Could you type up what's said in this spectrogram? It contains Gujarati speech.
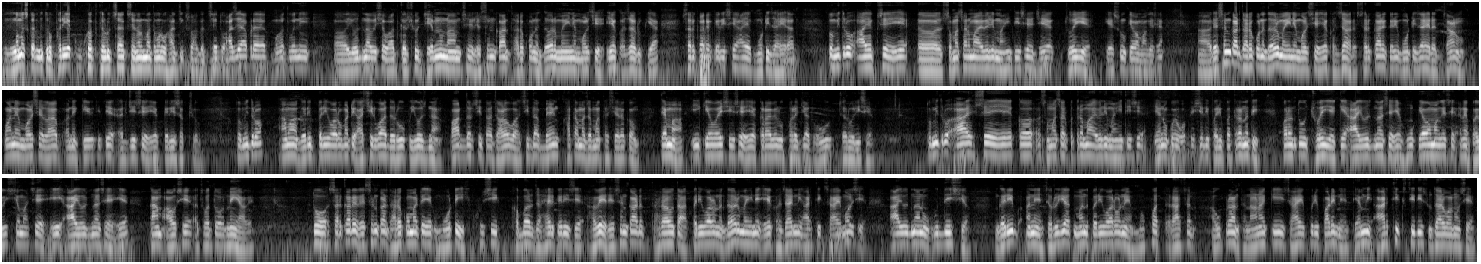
નમસ્કાર મિત્રો, ફરી એક વખત ખેડૂત સહાયક ચેનલમાં તમારું હાર્દિક સ્વાગત છે. તો આજે આપણે મહત્ત્વની યોજના વિશે વાત કરીશું. જેમનું નામ છે રેશન કાર્ડ ધારકોને દર મહિને મળશે એક હજાર રૂપિયા. સરકારે કરી છે આ એક મોટી જાહેરાત. તો મિત્રો, આ એક છે એ સમાચારમાં આવેલી માહિતી છે જે જોઈએ કે શું કહેવા માગે છે. રેશન કાર્ડ ધારકોને દર મહિને મળશે એક હજાર. સરકારે કરી મોટી જાહેરાત. જાણો કોને મળશે લાભ અને કેવી રીતે અરજી છે એ કરી શકશો. તો મિત્રો આમાં ગરીબ પરિવારો માટે આશીર્વાદ રૂપ યોજના, પારદર્શિતા જાળવવા, સીધા બેંક ખાતામાં જમા થશે રકમ. તેમાં ઈ કેવાયસી છે, એ કરાવેલું ફરજિયાત હોવું જરૂરી છે. તો મિત્રો, આ છે એક સમાચાર પત્રમાં આવેલી માહિતી છે. એનો કોઈ ઓફિશિયલી પરિપત્ર નથી. પરંતુ જોઈએ કે આ યોજના છે એ શું કહેવા માંગે છે અને ભવિષ્યમાં છે એ આ યોજના છે એ કામ આવશે અથવા તો નહીં આવે. તો સરકારે રેશન કાર્ડ ધારકો માટે એક મોટી ખુશી ખબર જાહેર કરી છે. હવે રેશન કાર્ડ ધરાવતા પરિવારોને દર મહિને એક હજારની આર્થિક સહાય મળશે. આ યોજનાનું ઉદ્દેશ્ય ગરીબ અને જરૂરિયાતમંદ પરિવારોને મફત રાશન ઉપરાંત નાણાકીય સહાય પૂરી પાડીને તેમની આર્થિક સ્થિતિ સુધારવાનો છે.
